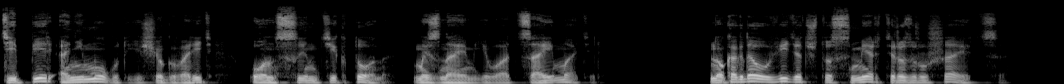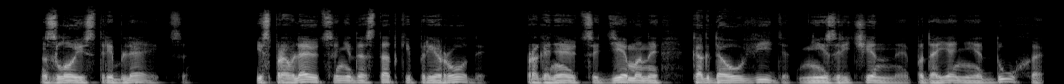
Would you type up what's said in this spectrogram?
Теперь они могут еще говорить «Он сын Тиктона, мы знаем его отца и матерь». Но когда увидят, что смерть разрушается, зло истребляется, исправляются недостатки природы, прогоняются демоны, когда увидят неизреченное подаяние духа,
